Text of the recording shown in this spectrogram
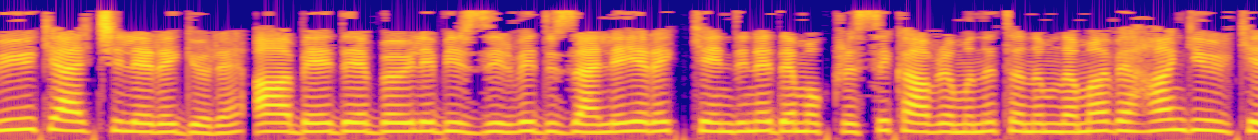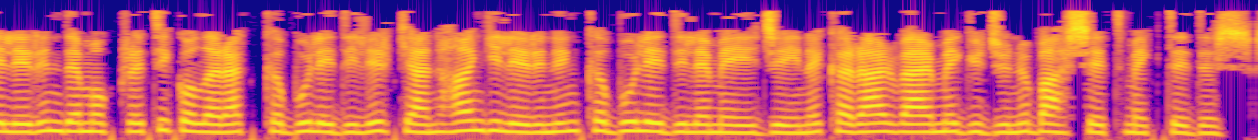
Büyükelçilere göre, ABD böyle bir zirve düzenleyerek kendine demokrasi kavramını tanımlama ve hangi ülkelerin demokratik olarak kabul edilirken hangilerinin kabul edilemeyeceğine karar verme gücünü bahşetmektedir.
